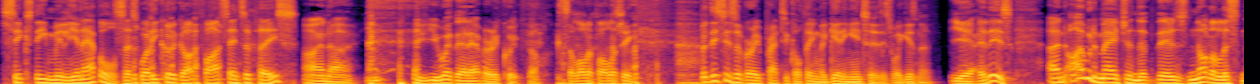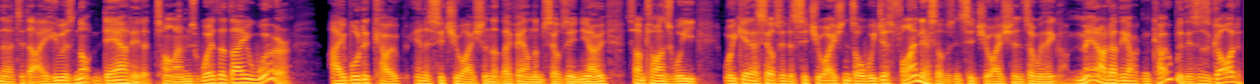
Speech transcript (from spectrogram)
60 million apples. That's what he could have got, five cents a piece. I know. You, you, you worked that out very quick, Phil. It's a lot of polishing. but this is a very practical thing we're getting into this week, isn't it? Yeah, it is. And I would imagine that there's not a listener today who has not doubted at times whether they were able to cope in a situation that they found themselves in. You know, sometimes we, we get ourselves into situations or we just find ourselves in situations and we think, man, I don't think I can cope with this. Is God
